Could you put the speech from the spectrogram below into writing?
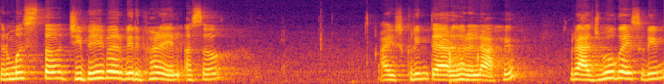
तर मस्त जिभेवर विरघळेल असं आईस्क्रीम तयार झालेलं आहे. राजभोग आईस्क्रीम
